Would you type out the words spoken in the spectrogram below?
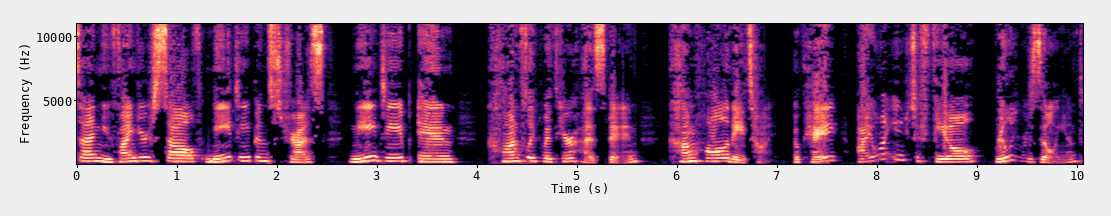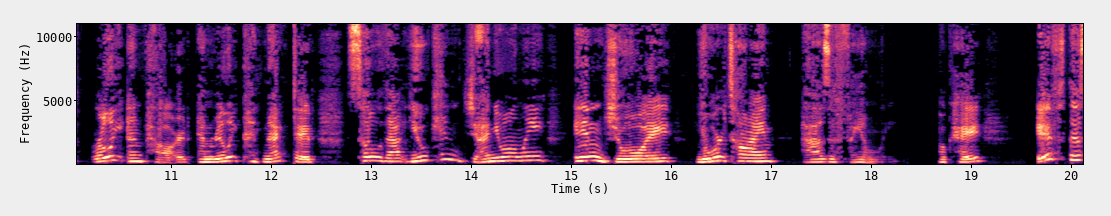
sudden you find yourself knee deep in stress, knee deep in conflict with your husband come holiday time. Okay. I want you to feel really resilient, really empowered, and really connected so that you can genuinely enjoy your time as a family. Okay. If this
